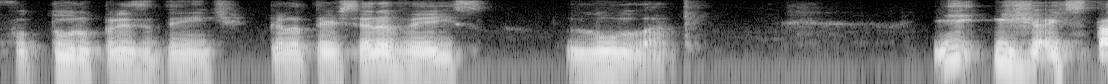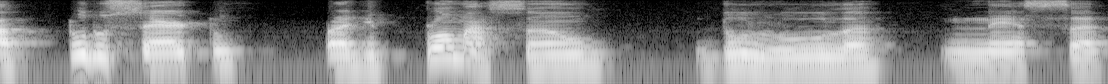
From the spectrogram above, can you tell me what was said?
futuro presidente, pela terceira vez, Lula. E, e já está tudo certo para a diplomação do Lula nessa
